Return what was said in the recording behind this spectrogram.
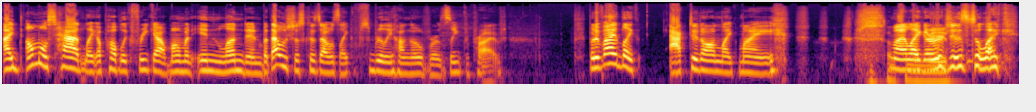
I almost had like a public freak out moment in London, but that was just because I was like really hungover and sleep deprived. But if I had like acted on like my my like weird. urges to like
